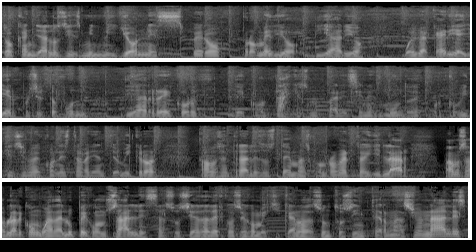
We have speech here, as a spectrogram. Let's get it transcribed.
tocan ya los 10 mil millones, pero promedio diario vuelve a caer y ayer por cierto fue un día récord de contagios, me parece, en el mundo de por COVID-19 con esta variante Omicron. Vamos a entrar a esos temas con Roberto Aguilar. Vamos a hablar con Guadalupe González, asociada del Consejo Mexicano de Asuntos Internacionales.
